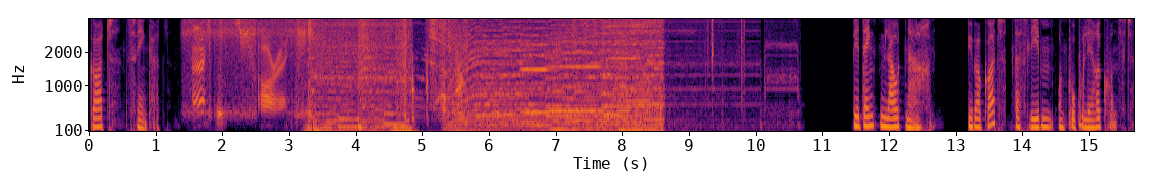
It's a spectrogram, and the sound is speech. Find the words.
Gott zwinkert. All right. Wir denken laut nach über Gott, das Leben und populäre Kunst.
